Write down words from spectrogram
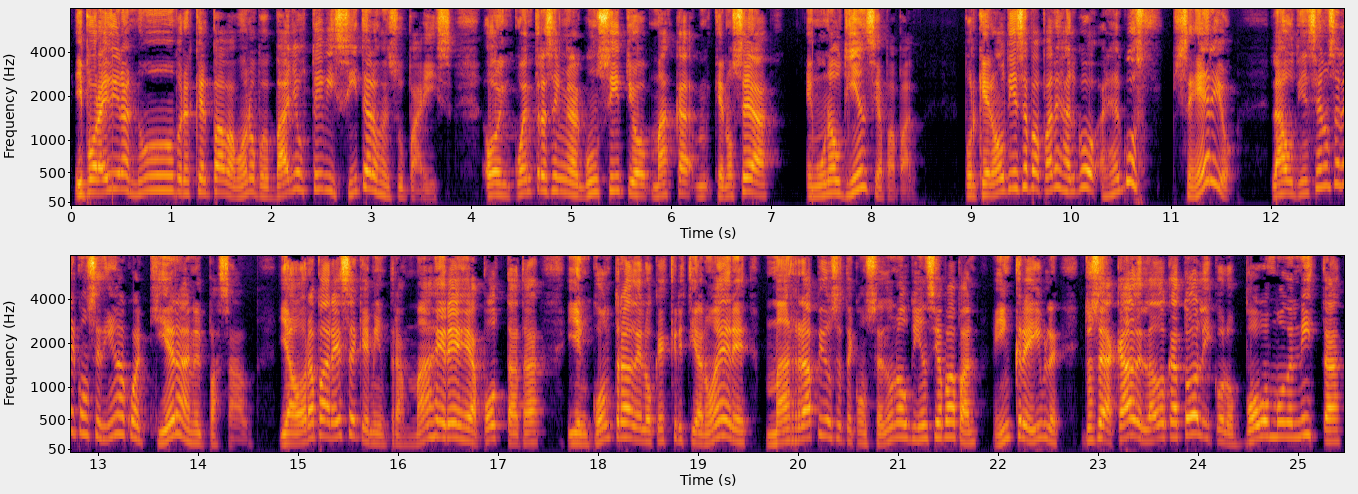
Y por ahí dirán, no, pero es que el Papa, bueno, pues vaya usted y visítelos en su país. O encuéntrese en algún sitio más que no sea en una audiencia papal. Porque una audiencia papal es algo, es algo serio. Las audiencias no se le concedían a cualquiera en el pasado. Y ahora parece que mientras más hereje, apóstata y en contra de lo que es cristiano eres, más rápido se te concede una audiencia papal. Es increíble. Entonces acá del lado católico, los bobos modernistas,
